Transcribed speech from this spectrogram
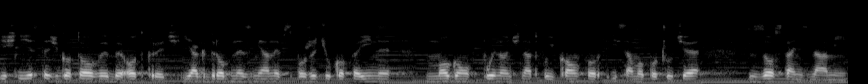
Jeśli jesteś gotowy, by odkryć, jak drobne zmiany w spożyciu kofeiny mogą wpłynąć na Twój komfort i samopoczucie, zostań z nami.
